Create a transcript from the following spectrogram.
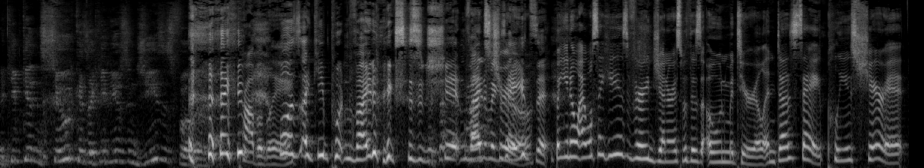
I keep getting sued because I keep using Jesus photos. Probably. Well, it's, I keep putting Vitamixes and shit, and That's Vitamix true. hates it. But you know, I will say he is very generous with his own material and does say, please share it.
